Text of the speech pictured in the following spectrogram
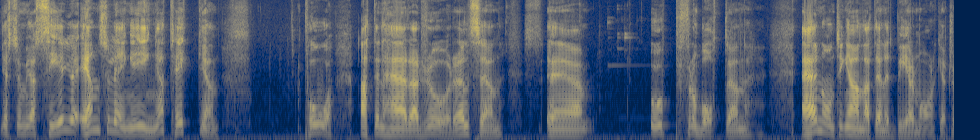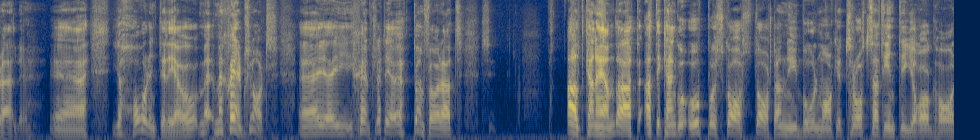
eftersom jag ser ju än så länge inga tecken på att den här rörelsen eh, upp från botten är någonting annat än ett bear market rally. Eh, jag har inte det, men självklart, eh, självklart är jag öppen för att allt kan hända, att, att det kan gå upp och ska starta en ny bull market trots att inte jag har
